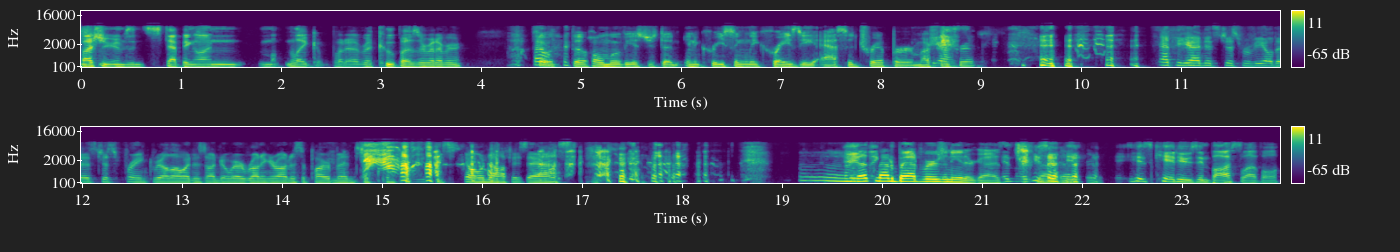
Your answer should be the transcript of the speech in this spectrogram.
mushrooms and stepping on like whatever Koopas or whatever. So the whole movie is just an increasingly crazy acid trip or mushroom Yes. trip. At the end, it's just revealed that it's just Frank Grillo in his underwear running around his apartment, just completely stoned off his ass. Uh, that's not a bad version either, guys. And like his a kid, version. his kid who's in boss level,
